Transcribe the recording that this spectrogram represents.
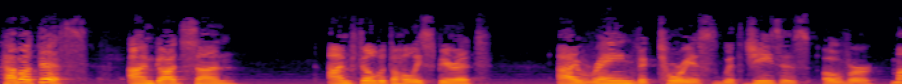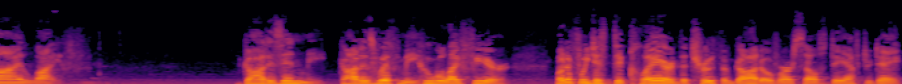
How about this? I'm God's son. I'm filled with the Holy Spirit. I reign victorious with Jesus over my life. God is in me. God is with me. Who will I fear? What if we just declared the truth of God over ourselves day after day?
